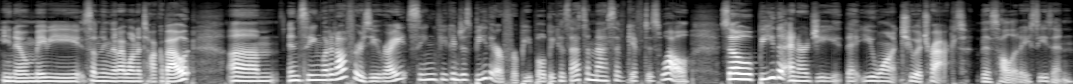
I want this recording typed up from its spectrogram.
you know maybe something that i want to talk about um, and seeing what it offers you right? Seeing if you can just be there for people because that's a massive gift as well. So be the energy that you want to attract this holiday season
